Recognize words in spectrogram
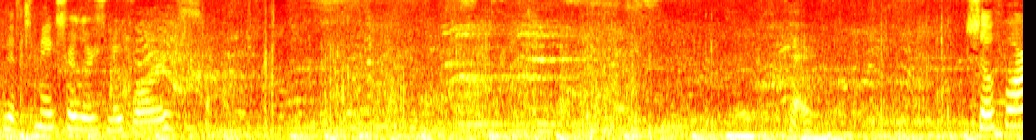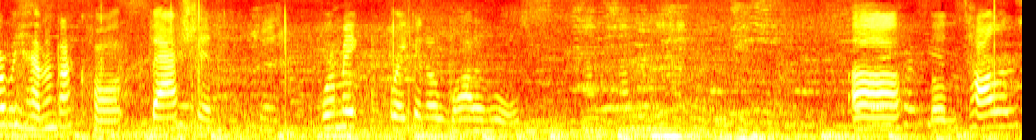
We have to make sure there's no guards. So far, we haven't got caught. Fashion. We're make, breaking a lot of rules. Uh, well, the towers,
